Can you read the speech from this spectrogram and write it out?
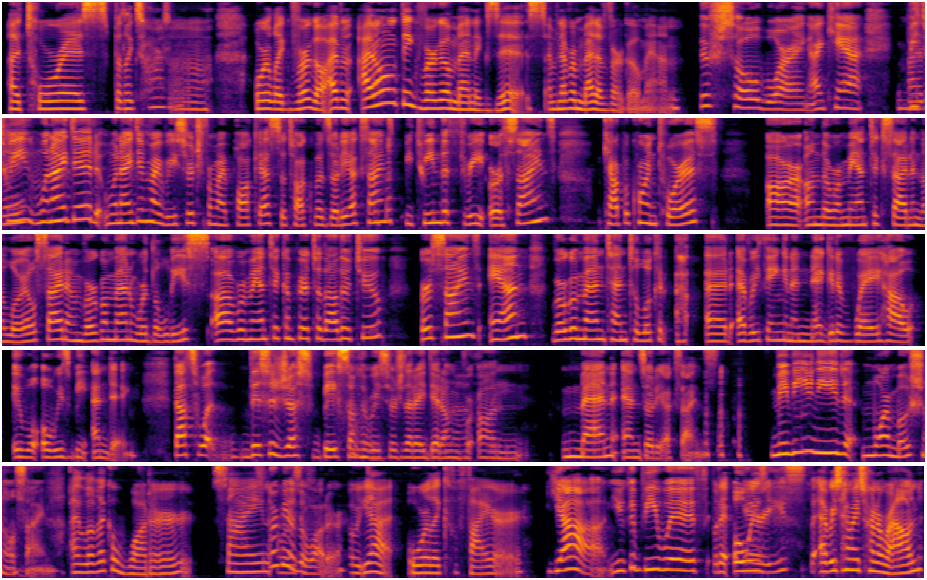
a Taurus, but like Taurus uh, or like Virgo. I I don't think Virgo men exist. I've never met a Virgo man. They're so boring. I can't between when I did when I did my research for my podcast to talk about zodiac signs, between the three earth signs, Capricorn, Taurus are on the romantic side and the loyal side, and Virgo men were the least uh, romantic compared to the other two earth signs. And Virgo men tend to look at at everything in a negative way, how it will always be ending. That's what this is just based on the Oh, research that I did on lovely. on men and zodiac signs. Maybe you need more emotional signs. I love like a water sign. or, Scorpio's like, a water. Oh yeah, or like fire. Yeah, you could be with But I always, Aries. but every time I turn around,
